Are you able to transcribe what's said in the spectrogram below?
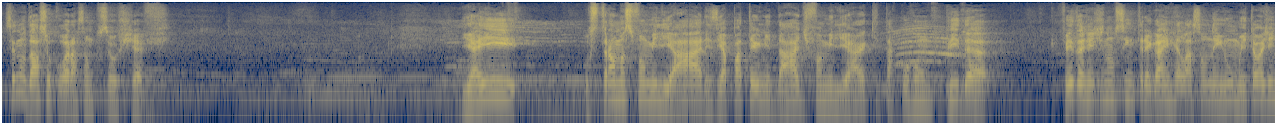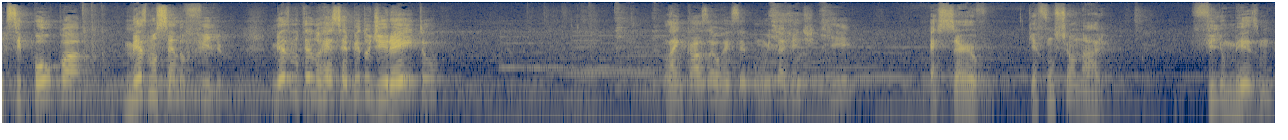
Você não dá seu coração para o seu chefe. E aí, os traumas familiares e a paternidade familiar que está corrompida fez a gente não se entregar em relação nenhuma. Então a gente se poupa, mesmo sendo filho mesmo tendo recebido direito, lá em casa eu recebo muita gente que é servo, que é funcionário. Filho mesmo,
